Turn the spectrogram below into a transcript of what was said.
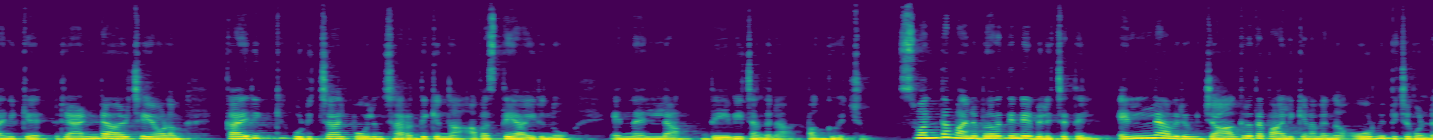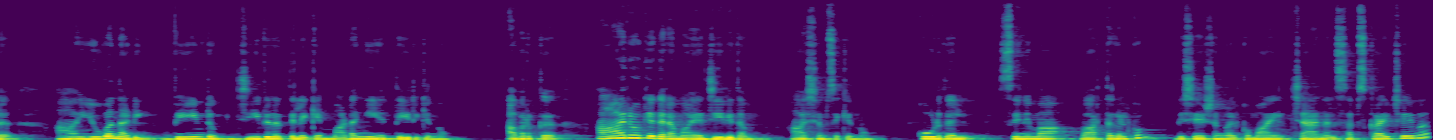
തനിക്ക് രണ്ടാഴ്ചയോളം കരിക്ക് കുടിച്ചാൽ പോലും ഛർദ്ദിക്കുന്ന അവസ്ഥയായിരുന്നു എന്നെല്ലാം ദേവീചന്ദന പങ്കുവച്ചു. സ്വന്തം അനുഭവത്തിന്റെ വെളിച്ചത്തിൽ എല്ലാവരും ജാഗ്രത പാലിക്കണമെന്ന് ഓർമ്മിപ്പിച്ചുകൊണ്ട് ആ യുവനടി വീണ്ടും ജീവിതത്തിലേക്ക് മടങ്ങിയെത്തിയിരിക്കുന്നു. അവർക്ക് ആരോഗ്യകരമായ ജീവിതം ആശംസിക്കുന്നു. കൂടുതൽ സിനിമ വാർത്തകൾക്കും വിശേഷങ്ങൾക്കുമായി ചാനൽ സബ്സ്ക്രൈബ് ചെയ്യുക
